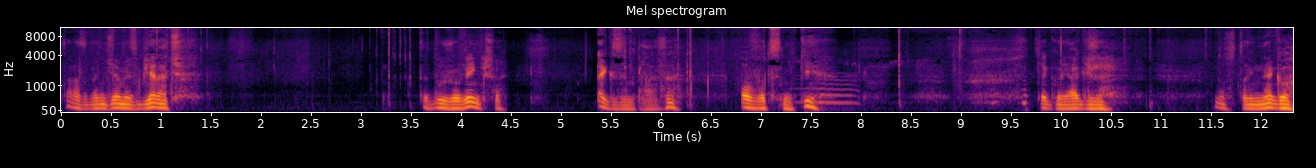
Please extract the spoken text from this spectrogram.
Teraz będziemy zbierać te dużo większe egzemplarze, owocniki tego jakże dostojnego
